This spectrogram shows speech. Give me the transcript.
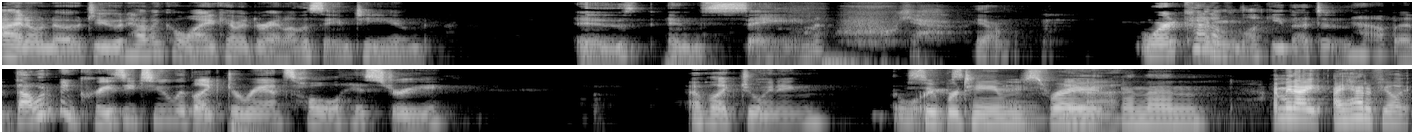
I don't know, dude. Having Kawhi and Kevin Durant on the same team is insane. yeah, yeah. We're kind of lucky that didn't happen. That would have been crazy too, with like Durant's whole history of like joining the super teams, right? Yeah. And then, I mean, I I had a feeling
